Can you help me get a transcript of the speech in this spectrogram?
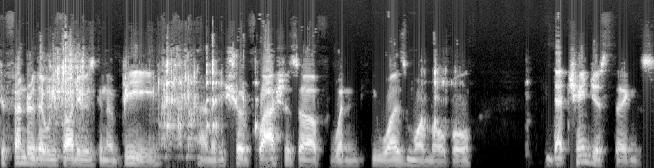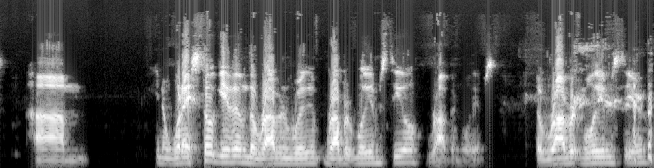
defender that we thought he was going to be, and that he showed flashes of when he was more mobile, that changes things. Um, you know, would I still give him the Robin William, Robert Williams deal? Robin Williams, the Robert Williams deal.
